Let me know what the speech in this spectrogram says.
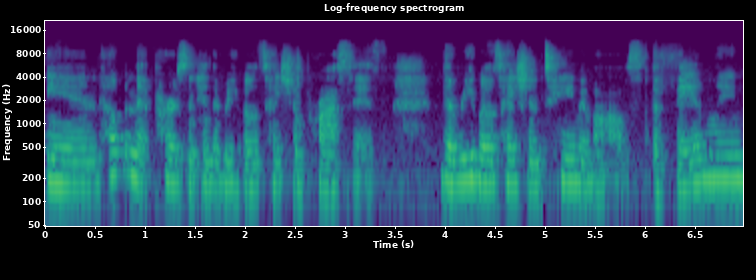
in helping that person in the rehabilitation process. The rehabilitation team involves the family,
